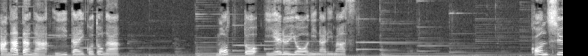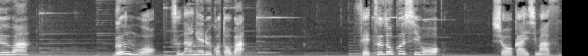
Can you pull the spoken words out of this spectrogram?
あなたが言いたいことがもっと言えるようになります。今週は文をつなげる言葉。接続詞を紹介します。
